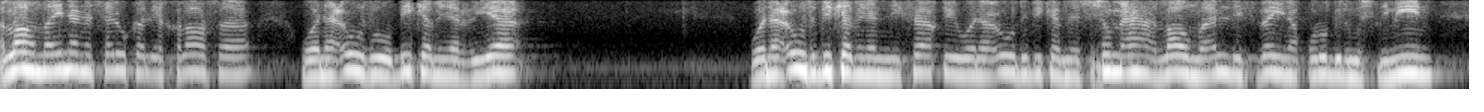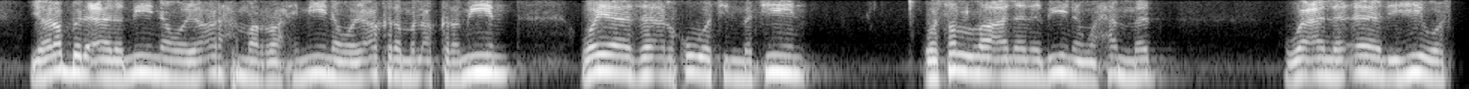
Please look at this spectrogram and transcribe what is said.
اللهم إنا نسألك الإخلاص ونعوذ بك من الرياء ونعوذ بك من النفاق ونعوذ بك من السمعة. اللهم ألف بين قلوب المسلمين يا رب العالمين ويا أرحم الراحمين ويا أكرم الأكرمين. ويا ذا القوة المتين وصلى على نبينا محمد وعلى آله وصحبه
